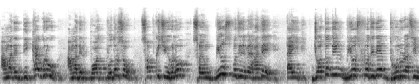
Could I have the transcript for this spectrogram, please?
আমাদের দীক্ষাগুরু, আমাদের পথ প্রদর্শক সব কিছুই হলো স্বয়ং বৃহস্পতিদেবের হাতে। তাই যতদিন বৃহস্পতিদেব ধনুরাশির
